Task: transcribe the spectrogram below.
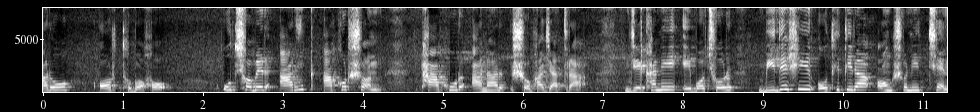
আরও অর্থবহ। উৎসবের আরেক আকর্ষণ ঠাকুর আনার শোভাযাত্রা, যেখানে এবছর বিদেশি অতিথিরা অংশ নিচ্ছেন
